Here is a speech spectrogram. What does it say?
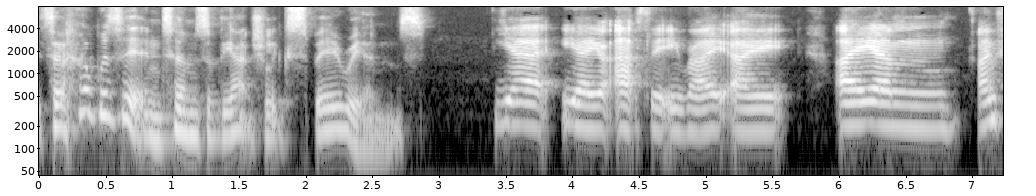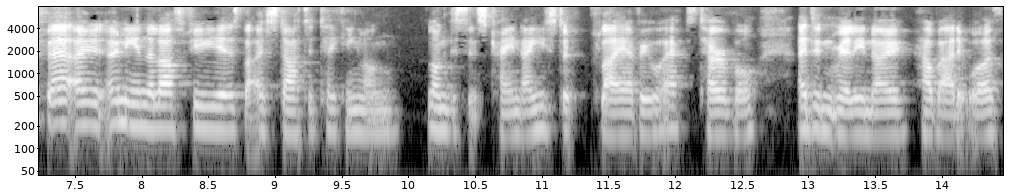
so, how was it in terms of the actual experience? Yeah, yeah, you're absolutely right. I, I, um, I'm fair. I, only in the last few years that I've started taking long, long distance train. I used to fly everywhere. It's terrible. I didn't really know how bad it was.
